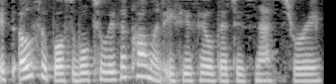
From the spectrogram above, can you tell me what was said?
It's also possible to leave a comment if you feel that is necessary.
